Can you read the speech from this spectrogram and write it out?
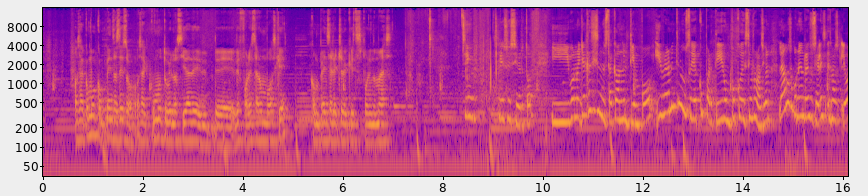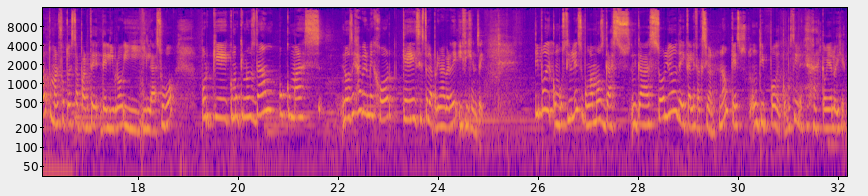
o sea, ¿cómo compensas eso? O sea, ¿cómo tu velocidad de, de deforestar un bosque compensa el hecho de que estés poniendo más? Sí, sí, eso es cierto. Y bueno, ya casi se nos está acabando el tiempo y realmente me gustaría compartir un poco de esta información. La vamos a poner en redes sociales. Es más, le voy a tomar foto de esta parte del libro y, y la subo porque como que nos da un poco más, nos deja ver mejor qué es esto de la prima verde. Y fíjense, tipo de combustible, supongamos gas, gasóleo de calefacción, ¿no? Que es un tipo de combustible, como ya lo dije.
